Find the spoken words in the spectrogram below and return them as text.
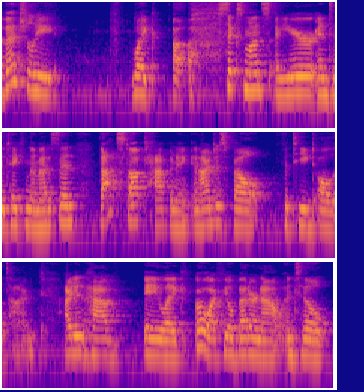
eventually, like uh, six months, a year into taking the medicine, that stopped happening and I just felt fatigued all the time. I didn't have a like, oh, I feel better now until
